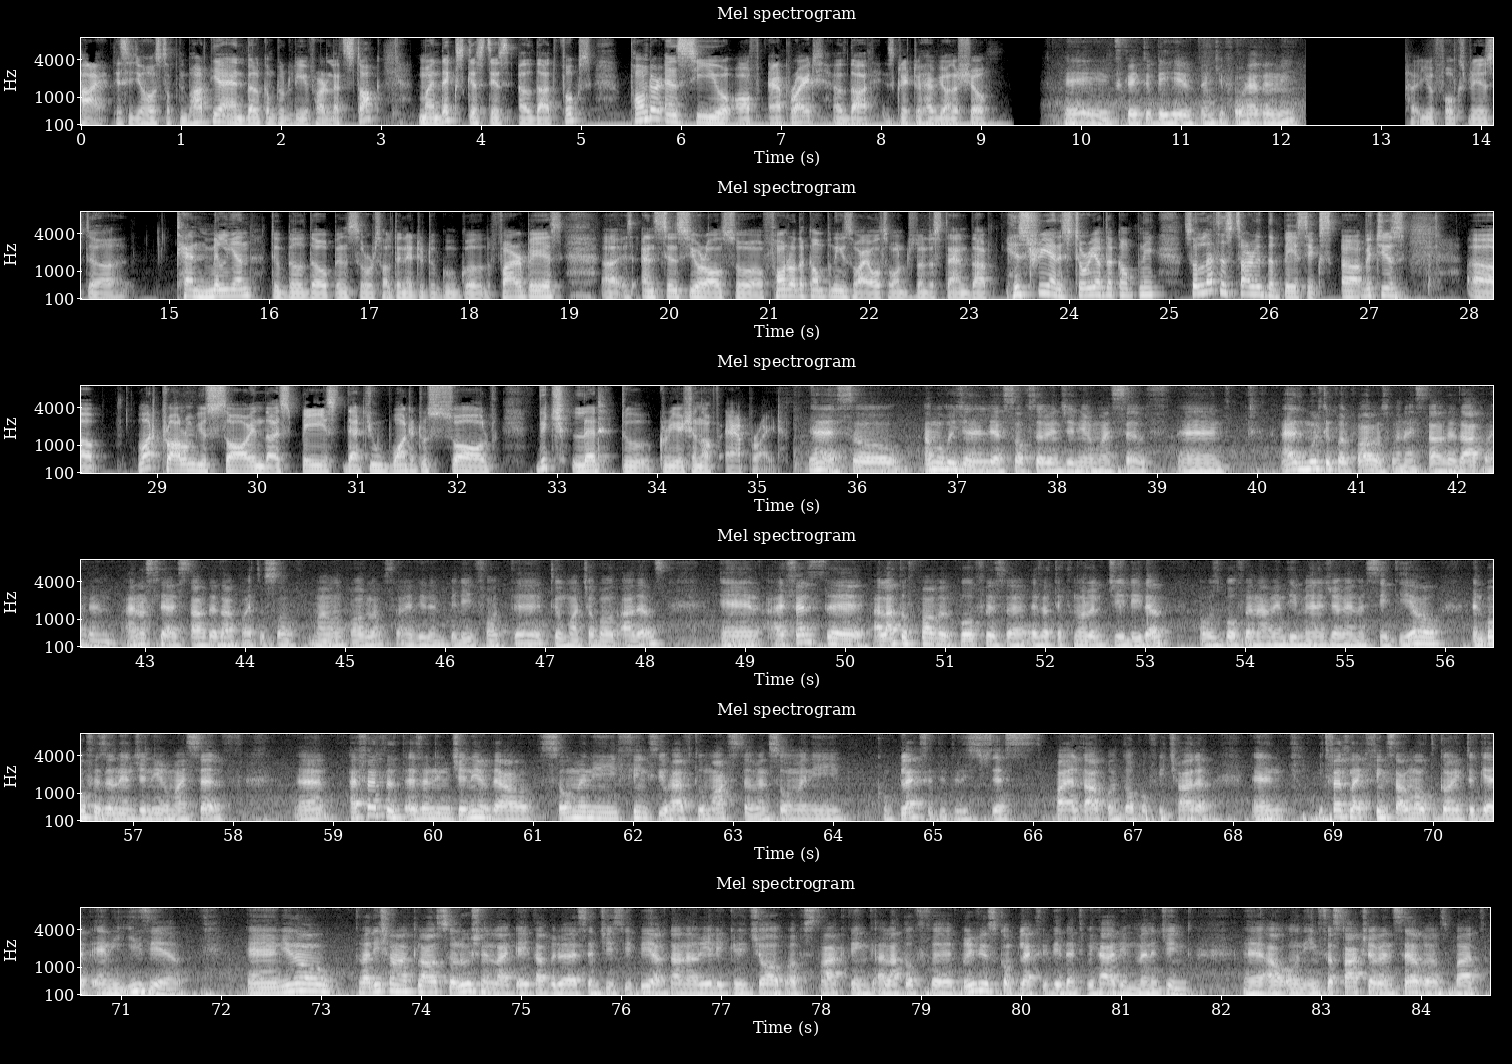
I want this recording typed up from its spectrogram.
Hi, this is your host Swapnil Bhartia and welcome to Leave Her Let's Talk. My next guest is Eldad Fux, founder and CEO of Appwrite. Eldad, it's great to have you on the show. Hey, it's great to be here. Thank you for having me. Uh, you folks raised uh, 10 million to build the open source alternative to Google Firebase. Uh, and since you're also a founder of the company, so I also wanted to understand the history and the story of the company. So let's start with the basics, uh, which is uh, what problem you saw in the space that you wanted to solve, which led to creation of Appwrite. Yeah, so I'm originally a software engineer myself, and I had multiple problems when I started Appwrite, and honestly, I started Appwrite to solve my own problems. I didn't really thought uh, too much about others, and I felt uh, a lot of power both as a, as a technology leader. I was both an R&D manager and a CTO, and both as an engineer myself. Uh, I felt that as an engineer, there are so many things you have to master and so many complexity that is just piled up on top of each other and it felt like things are not going to get any easier. And you know, traditional cloud solution like AWS and GCP have done a really good job abstracting a lot of uh, previous complexity that we had in managing uh, our own infrastructure and servers, but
